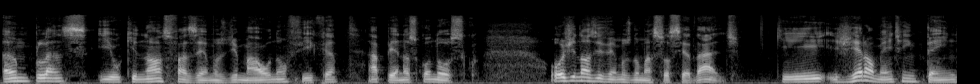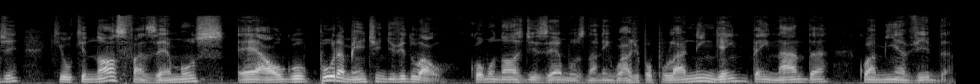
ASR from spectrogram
amplas e o que nós fazemos de mal não fica apenas conosco. Hoje nós vivemos numa sociedade que geralmente entende que o que nós fazemos é algo puramente individual. Como nós dizemos na linguagem popular, ninguém tem nada com a minha vida,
